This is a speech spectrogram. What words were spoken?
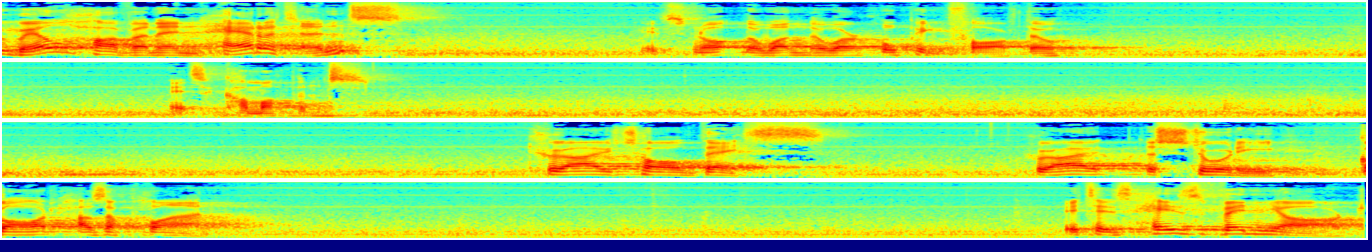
will have an inheritance. It's not the one they were hoping for, though. It's a comeuppance. Throughout all this, Throughout the story, God has a plan. It is His vineyard.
